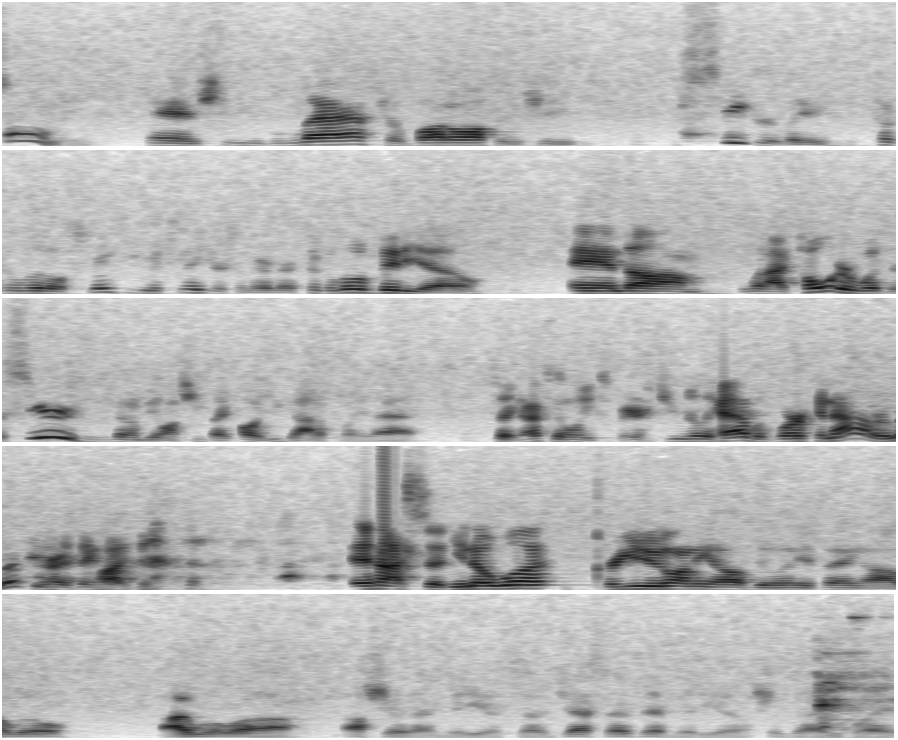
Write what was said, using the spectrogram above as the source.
saw me, and she laughed her butt off, and she secretly took a little sneaky McSneakerson over there, but took a little video, and um, when I told her what the series was going to be on, she's like, "Oh, you got to play that." So that's the only experience you really have with working out or lifting or anything like that. and I said, "You know what? For you, honey, I'll do anything. I will. I will. Uh, I'll share that video." So Jess has that video. She'll go ahead and play.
